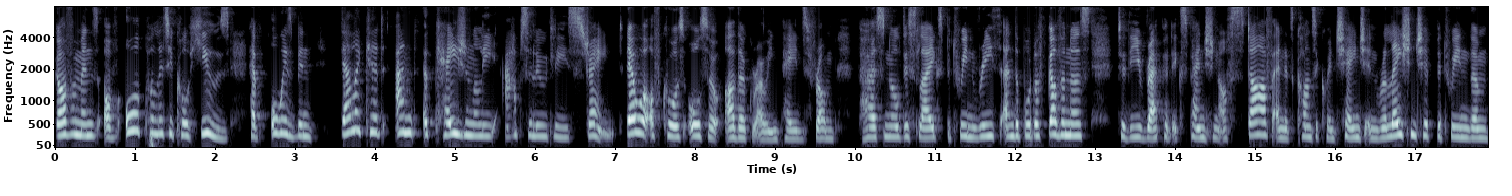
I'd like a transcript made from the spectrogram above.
governments of all political hues have always been delicate and occasionally absolutely strained. There were, of course, also other growing pains from personal dislikes between Reith and the Board of Governors to the rapid expansion of staff and its consequent change in relationship between them,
